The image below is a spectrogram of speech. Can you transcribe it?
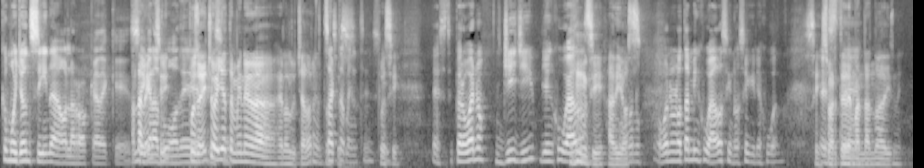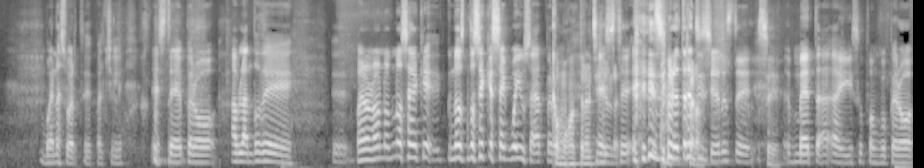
Como John Cena o La Roca, de que se graduó sí. de. Pues de hecho, de ella ser- también era, era luchadora. Entonces, Exactamente, sí. Pues sí. Este, pero bueno, GG, bien jugado. Sí, adiós. O bueno, o bueno, no tan bien jugado, si no seguiría jugando. Sí, Este- suerte demandando a Disney. Buena suerte para el Chile. Este, pero hablando de. eh, bueno, no, no, no sé qué. No, no sé qué segue usar, pero. Como transición. Este, es una transición, este. Sí. Meta ahí, supongo. Pero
